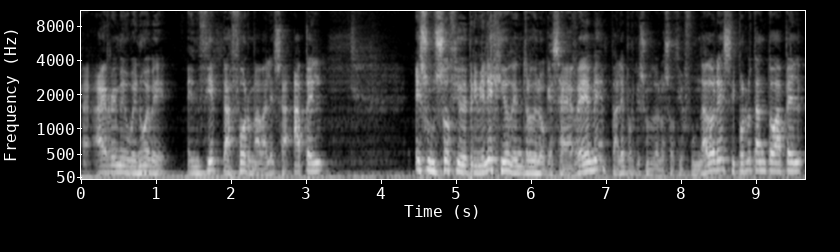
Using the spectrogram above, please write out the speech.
ARM V9, en cierta forma, ¿vale? O Apple es un socio de privilegio dentro de lo que es ARM, ¿vale? Porque es uno de los socios fundadores y por lo tanto Apple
